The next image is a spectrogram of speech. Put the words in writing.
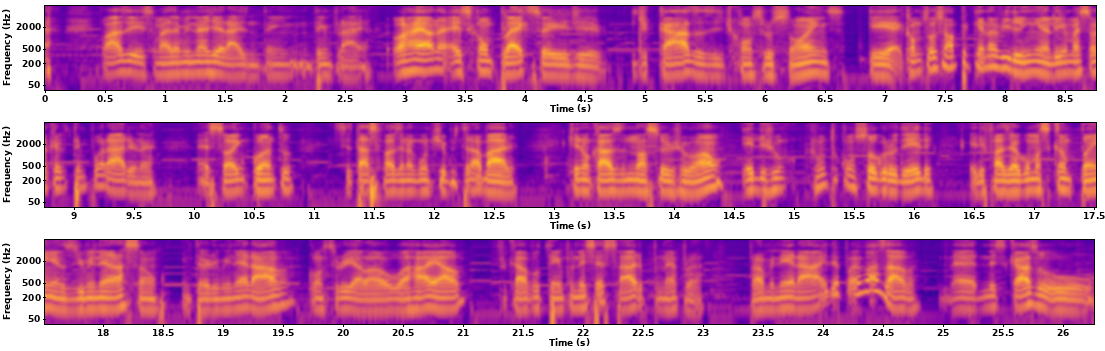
Quase isso, mas é Minas Gerais, não tem, não tem praia. O Arraial né, é esse complexo aí de, de casas e de construções, que é como se fosse uma pequena vilinha ali, mas só que é temporário, né? É só enquanto se tá se fazendo algum tipo de trabalho. Que no caso do nosso João, ele jun- junto com o sogro dele, ele fazia algumas campanhas de mineração. Então ele minerava, construía lá o arraial, ficava o tempo necessário, né, pra minerar e depois vazava. É, nesse caso, o,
